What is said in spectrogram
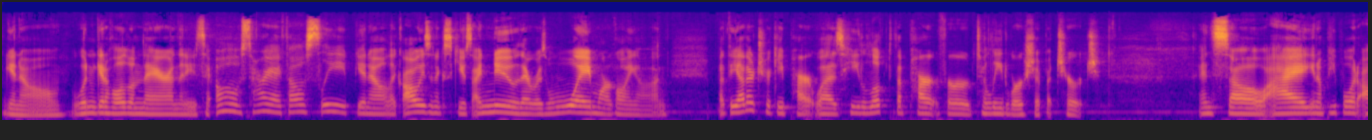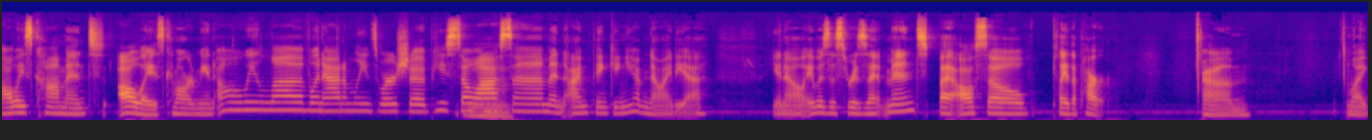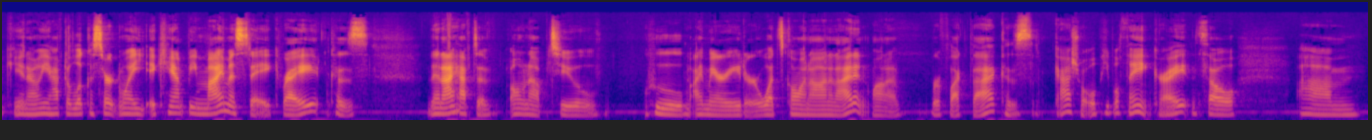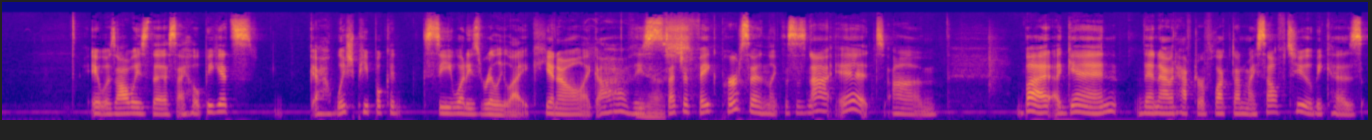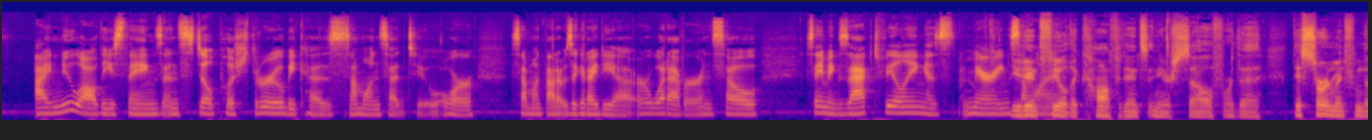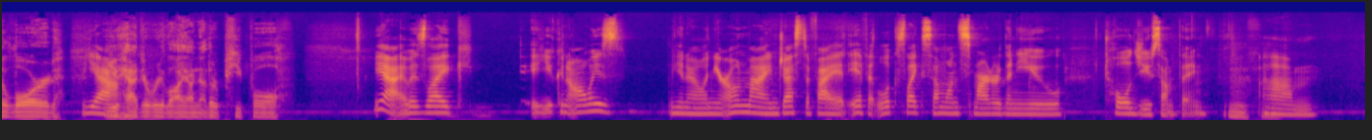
you know, wouldn't get a hold of him there. And then he'd say, oh, sorry, I fell asleep. You know, like always an excuse. I knew there was way more going on. But the other tricky part was he looked the part for to lead worship at church. And so I, you know, people would always comment, always come over to me and, oh, we love when Adam leads worship. He's so mm. awesome. And I'm thinking, you have no idea. You know, it was this resentment, but also play the part. Um, like, you know, you have to look a certain way. It can't be my mistake, right? Because then I have to own up to who I married or what's going on. And I didn't want to reflect that because, gosh, what will people think, right? And so, um, it was always this I hope he gets I wish people could see what he's really like, you know, like, oh, he's Yes. such a fake person. Like, this is not it. Um, but again, then I would have to reflect on myself too, because I knew all these things and still pushed through because someone said to, or someone thought it was a good idea, or whatever. And so, same exact feeling as marrying You someone. didn't feel the confidence in yourself or the discernment from the Lord. Yeah. You had to rely on other people. yeah, it was like you can always, you know, in your own mind justify it if it looks like someone smarter than you told you something. Um,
